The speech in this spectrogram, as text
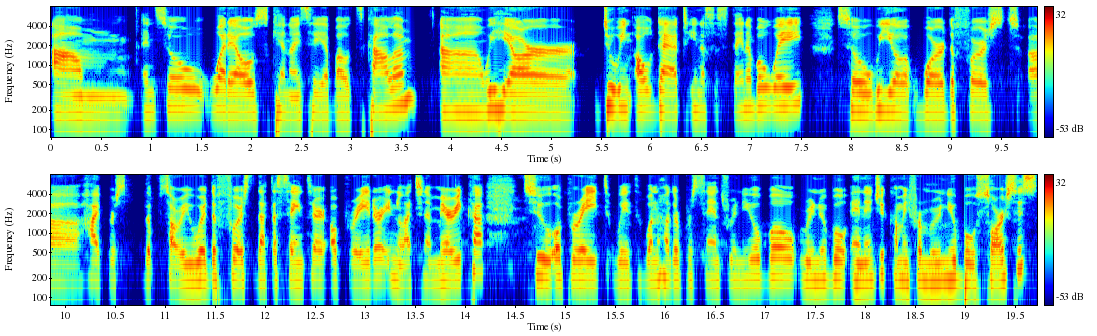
Um, and so what else can I say about Scala? Uh, we are doing all that in a sustainable way. So we uh, were the first uh, hyper, the, sorry, we're the first data center operator in Latin America to operate with 100% renewable renewable energy coming from renewable sources,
